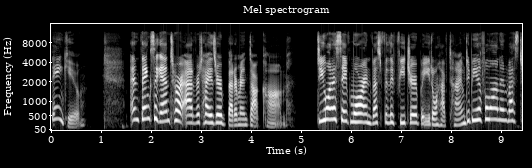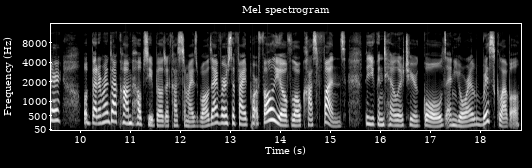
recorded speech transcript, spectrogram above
Thank you. And thanks again to our advertiser, Betterment.com. Do you want to save more, invest for the future, but you don't have time to be a full on investor? Well, Betterment.com helps you build a customized, well diversified portfolio of low cost funds that you can tailor to your goals and your risk level.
